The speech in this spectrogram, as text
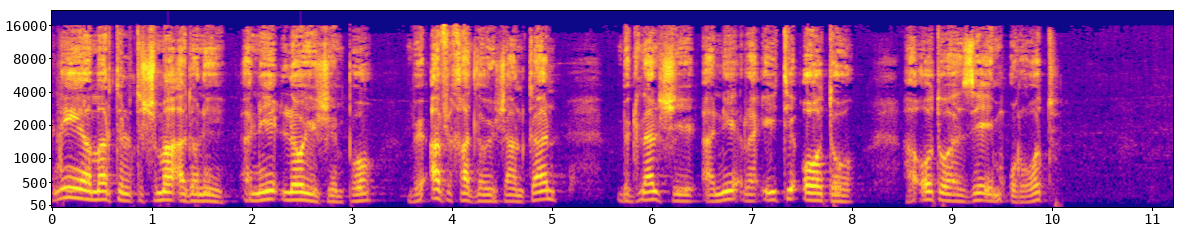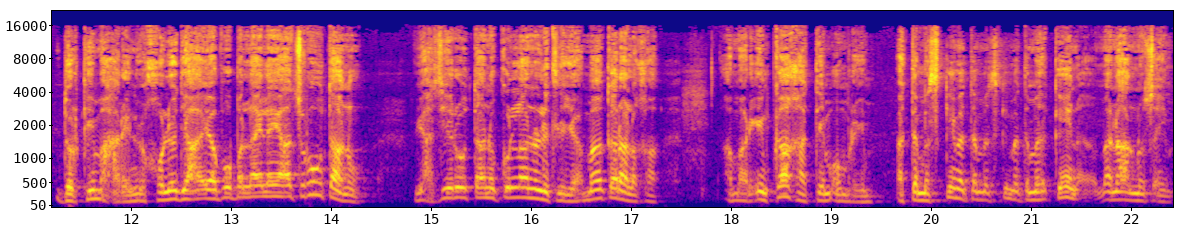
אני אמרתי לו, תשמע אדוני, אני לא ישן פה ואף אחד לא ישן כאן בגלל שאני ראיתי אוטו, האוטו הזה עם אורות, דורקים אחרינו, יכול להיות יבוא בלילה יעצרו אותנו, יחזירו אותנו כולנו לתלייה, מה קרה לך? אמר, אם ככה אתם אומרים, אתה מסכים, אתה מסכים, אתה מסכים, כן, אנחנו נוסעים.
